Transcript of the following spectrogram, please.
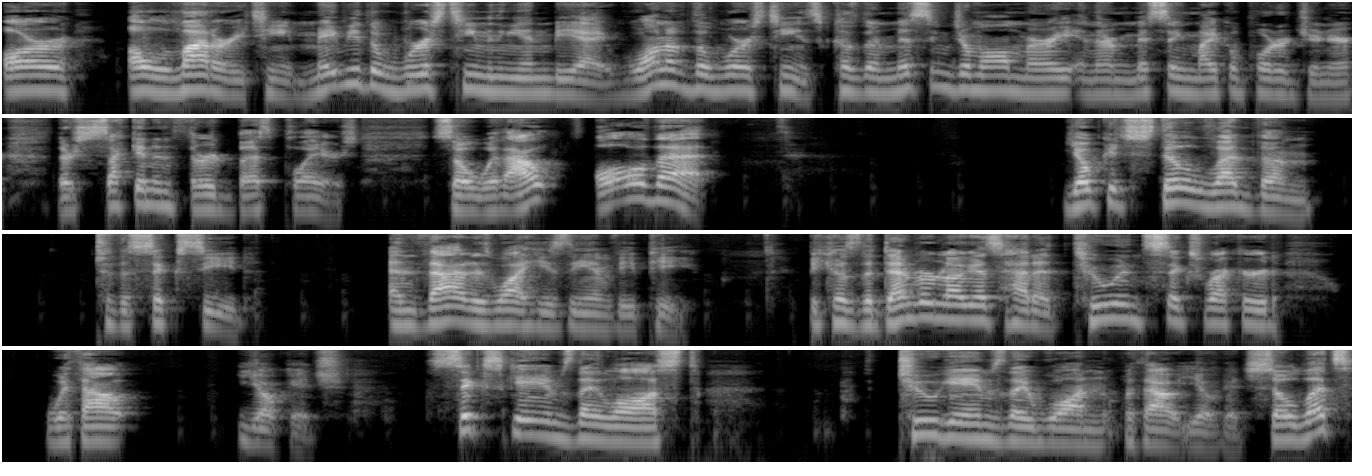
are a lottery team, maybe the worst team in the NBA, one of the worst teams because they're missing Jamal Murray and they're missing Michael Porter Jr. They're second and third best players. So without all that, Jokic still led them to the sixth seed. And that is why he's the MVP. Because the Denver Nuggets had a two and six record without Jokic. Six games they lost, two games they won without Jokic. So let's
